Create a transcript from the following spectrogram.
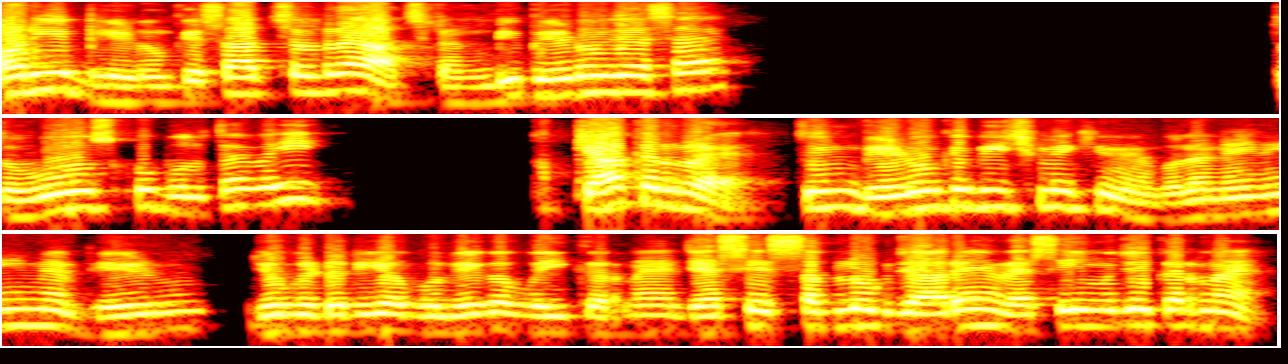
और ये भेड़ों के साथ चल रहा है, आचरण भी भेड़ों जैसा है तो वो उसको बोलता है, भाई, क्या कर रहा है? तो इन भेड़ों के बीच में क्यों है? बोला, नहीं नहीं, मैं भेड़ हूँ, जो गडरिया बोलेगा वही करना है। जैसे सब लोग जा रहे हैं, वैसे ही मुझे करना है।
